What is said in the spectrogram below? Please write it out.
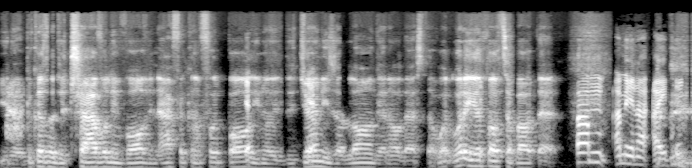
You know, because of the travel involved in African football, you know, the journeys are long and all that stuff. What, what are your thoughts about that? Um, I mean, I, I think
